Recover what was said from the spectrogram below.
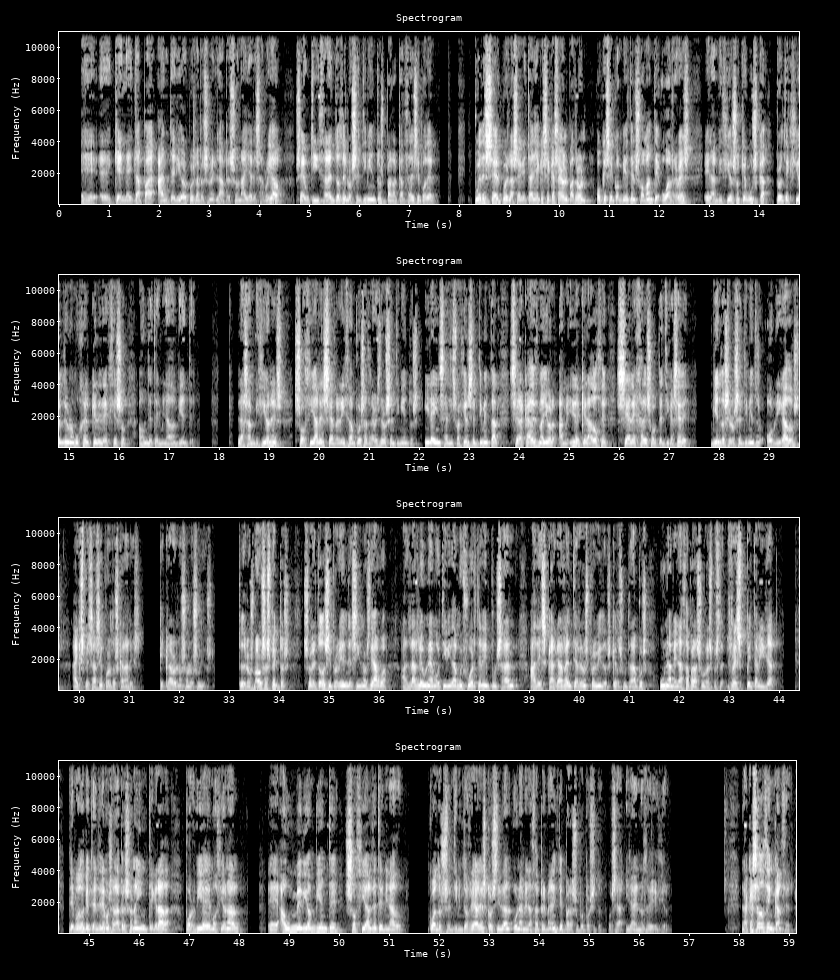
eh, eh, que en la etapa anterior pues la persona, la persona haya desarrollado. O sea, utilizará entonces los sentimientos para alcanzar ese poder. Puede ser pues la secretaria que se casa con el patrón o que se convierte en su amante o al revés, el ambicioso que busca protección de una mujer que le dé acceso a un determinado ambiente. Las ambiciones sociales se realizan pues a través de los sentimientos y la insatisfacción sentimental será cada vez mayor a medida que la doce se aleja de su auténtica sede, viéndose los sentimientos obligados a expresarse por otros canales, que claro no son los suyos. Entonces los malos aspectos, sobre todo si provienen de signos de agua, al darle una emotividad muy fuerte le impulsarán a descargarla en terrenos prohibidos, que resultarán pues una amenaza para su respetabilidad. De modo que tendremos a la persona integrada por vía emocional eh, a un medio ambiente social determinado, cuando sus sentimientos reales consideran una amenaza permanente para su propósito, o sea, irá en otra dirección. La casa 12 en cáncer.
